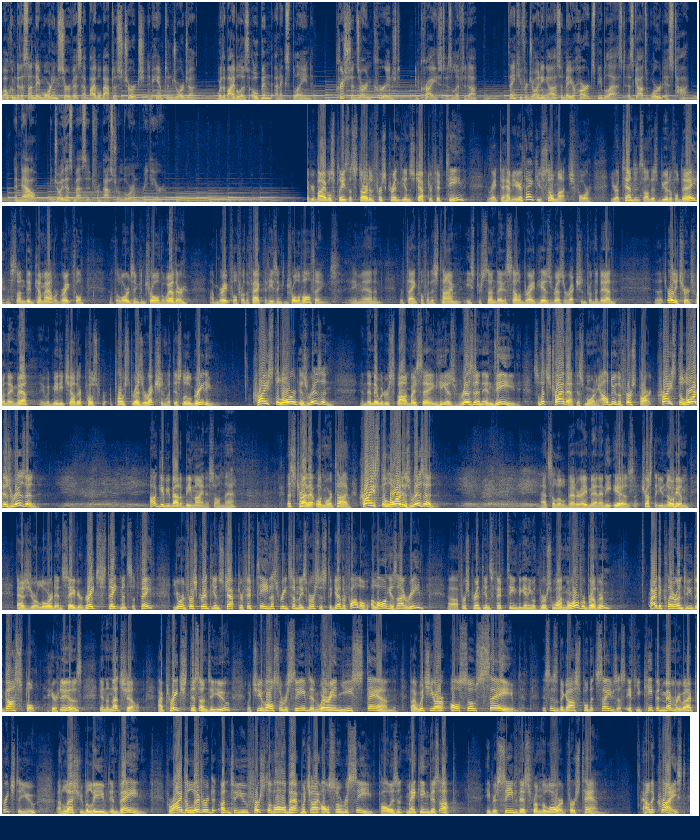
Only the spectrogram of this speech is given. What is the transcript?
Welcome to the Sunday morning service at Bible Baptist Church in Hampton, Georgia, where the Bible is opened and explained. Christians are encouraged and Christ is lifted up. Thank you for joining us, and may your hearts be blessed as God's Word is taught. And now, enjoy this message from Pastor Lauren Regier. Have your Bibles, please. Let's start in 1 Corinthians chapter 15. Great to have you here. Thank you so much for your attendance on this beautiful day. The sun did come out. We're grateful that the Lord's in control of the weather. I'm grateful for the fact that He's in control of all things. Amen. And we're thankful for this time, Easter Sunday, to celebrate His resurrection from the dead. The early church, when they met, they would meet each other post, post resurrection with this little greeting Christ the Lord is risen. And then they would respond by saying, He is risen indeed. So let's try that this morning. I'll do the first part. Christ the Lord is risen. I'll give you about a B minus on that. Let's try that one more time. Christ the Lord is risen. Is risen That's a little better. Amen. And He is. I trust that you know Him as your Lord and Savior. Great statements of faith. You're in 1 Corinthians chapter 15. Let's read some of these verses together. Follow along as I read. Uh, 1 Corinthians 15, beginning with verse 1. Moreover, brethren, I declare unto you the gospel. Here it is in a nutshell. I preach this unto you, which ye have also received, and wherein ye stand, by which ye are also saved. This is the gospel that saves us. If you keep in memory what I preached to you, unless you believed in vain. For I delivered unto you first of all that which I also received. Paul isn't making this up. He received this from the Lord. Verse 10 How that Christ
